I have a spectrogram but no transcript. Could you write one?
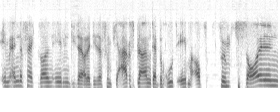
Im Endeffekt sollen eben dieser oder dieser Fünfjahresplan, der beruht eben auf fünf Säulen,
